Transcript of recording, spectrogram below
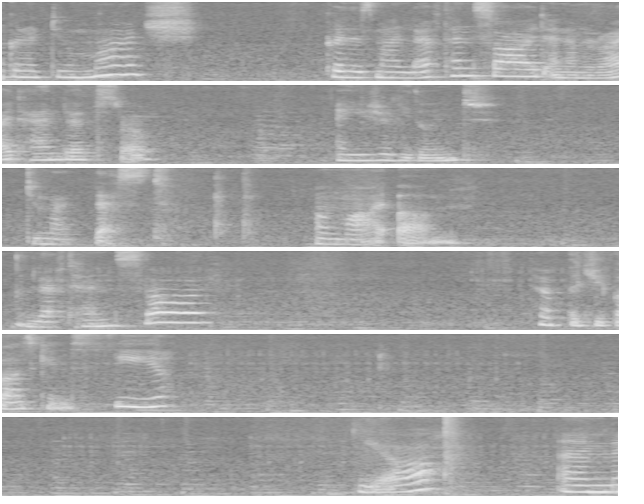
not gonna do much because it's my left hand side and I'm right handed so I usually don't do my best on my um, left hand side. Hope that you guys can see. Yeah. And me,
